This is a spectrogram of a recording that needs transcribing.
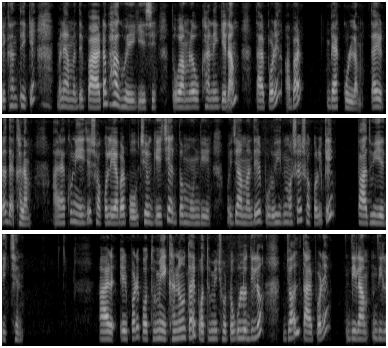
যেখান থেকে মানে আমাদের পাড়াটা ভাগ হয়ে গিয়েছে। তো আমরা ওখানে গেলাম, তারপরে আবার ব্যাক করলাম। তাই ওটা দেখালাম। আর এখন এই যে সকলে আবার পৌঁছেও গিয়েছি একদম মন্দিরে। ওই যে আমাদের পুরোহিত মশাই সকলকেই পা ধুইয়ে দিচ্ছেন। আর এরপরে প্রথমে এখানেও তাই, প্রথমে ছোটোগুলো দিল জল, তারপরে দিলাম, দিল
